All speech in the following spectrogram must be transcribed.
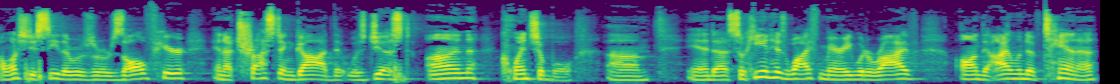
I want you to see there was a resolve here and a trust in God that was just unquenchable. Um, and uh, so he and his wife Mary would arrive on the island of Tanna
